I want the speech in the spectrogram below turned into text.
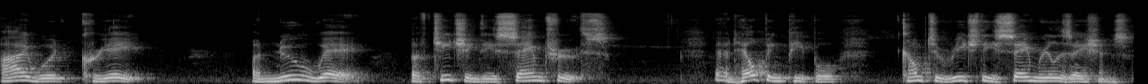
I would create a new way of teaching these same truths and helping people come to reach these same realizations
